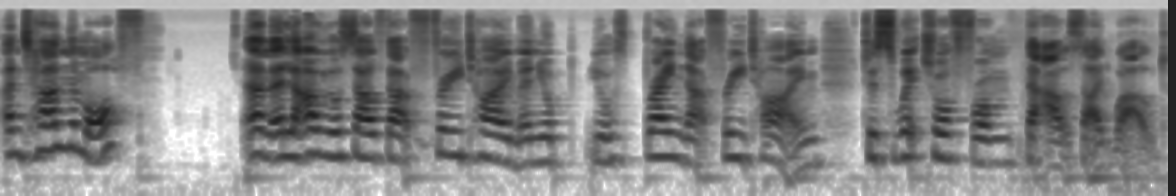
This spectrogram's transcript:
and turn them off and allow yourself that free time and your your brain that free time to switch off from the outside world.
